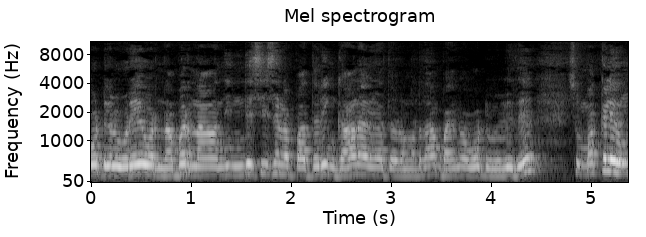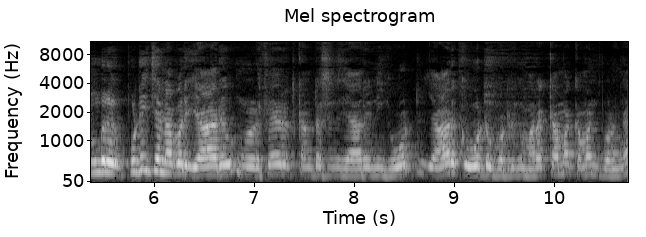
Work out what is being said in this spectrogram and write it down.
ஓட்டுகள். ஒரே ஒரு நபர் நான் வந்து இந்த சீசனில் பார்த்த வரைக்கும் கானா வினோத்தோட மட்டும் தான் பயங்கரமாக ஓட்டு விழுது. ஸோ மக்களே உங்களுக்கு பிடிச்ச நபர் யார்? உங்களோட ஃபேவரட் கண்டஸ்டன்ஸ் யார்? நீங்கள் ஓட்டு யாருக்கு ஓட்டு போட்டிருக்கு மறக்காமல் கமெண்ட் போடுங்க.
